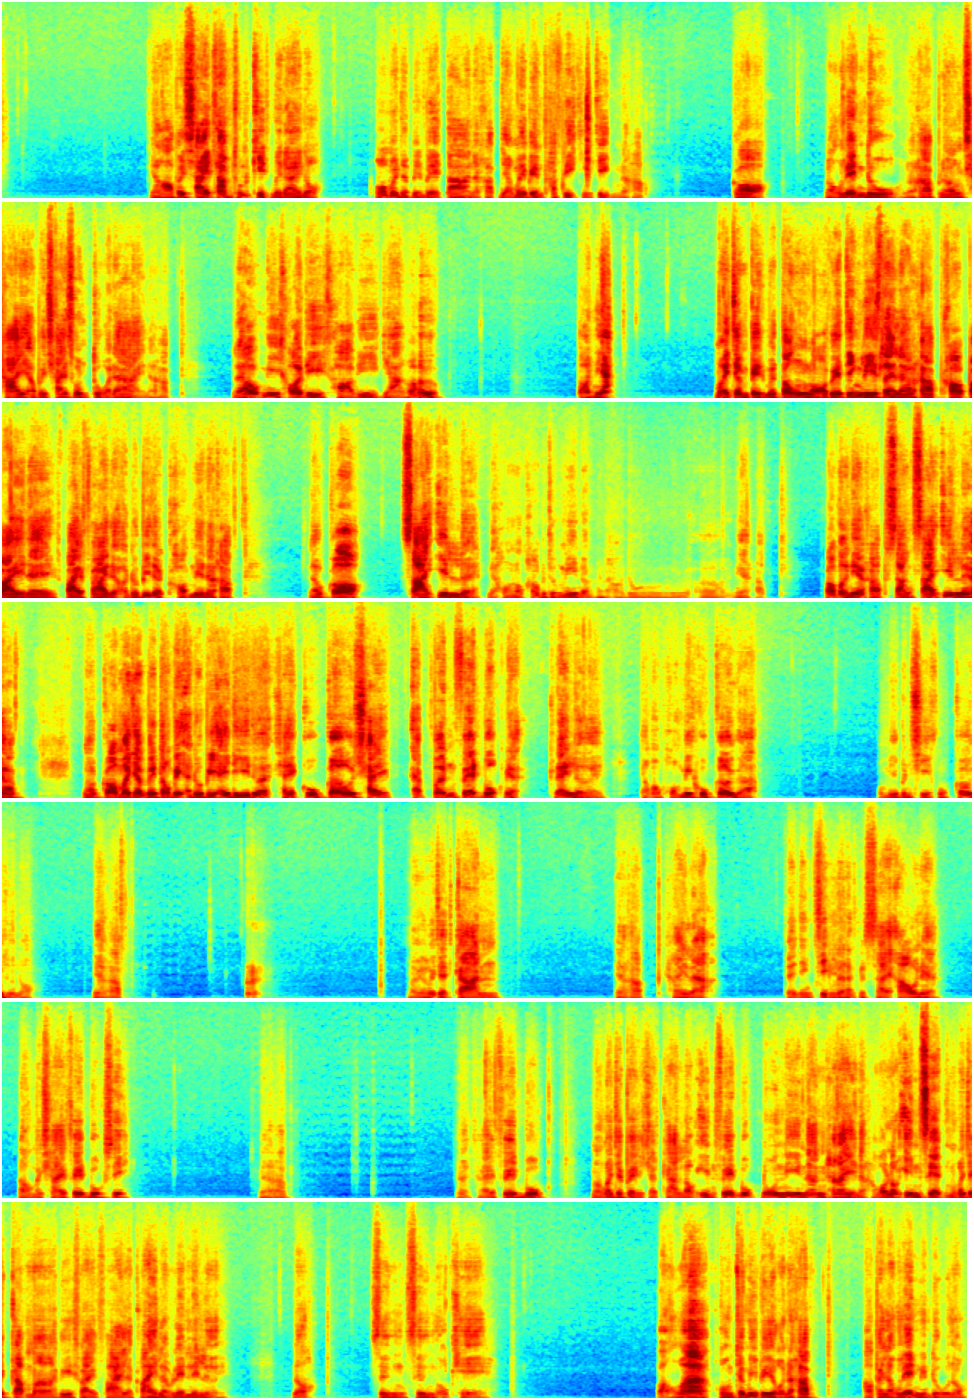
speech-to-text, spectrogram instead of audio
ยังเอาไปใช้ทำธุรกิจไม่ได้เนาะเพราะมันจะเป็นเบต้านะครับ ยังไม่เป็นพับลิกจริง ๆ นะครับ ก็ลองเล่นดูนะครับ ลองใช้เอาไปใช้ส่วนตัวได้นะครับ แล้วมีข้อดีข่าวดีอีกอย่างก็คือ ตอนเนี้ยไม่จำเป็นไม่ต้องรอ waiting list อะไรแล้วนะครับ เข้าไปในไฟล์ไฟล์ adobe.com เนี่ยนะครับ แล้วก็ sign in เลยเดี๋ยวผมลองเข้าไปตรงนี้เนาะเราดูเออเนี่ยครับเข้ามาเนี่ยครับสั่ง sign in เลยครับ แล้วก็ไม่จำเป็นต้องเป็น Adobe ID ด้วยใช้ Google ใช้ Apple Facebook เนี่ยได้เลยอย่างของผมมี Google อยู่ล้วผมมีบัญชี Google อยู่เนาะเนี่ยครับมันก็จัดการเนี่ยครับให้ละแต่จริง ๆ แล้วถ้าเกิด sign out เนี่ย เราไปใช้ Facebook สินะครับ ใช้ Facebook มันก็จะไปจัดการล็อกอิน Facebook นู่นนี่นั่นให้นะครับพอล็อกอินเสร็จมันก็จะกลับมาที่ไฟล์ไฟล์แล้วก็ให้เราเล่นได้เลยเนาะซึ่งซึ่งโอเคหวังว่าคงจะมีประโยชน์นะครับ เอาไปลองเล่นกันดูเนาะ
